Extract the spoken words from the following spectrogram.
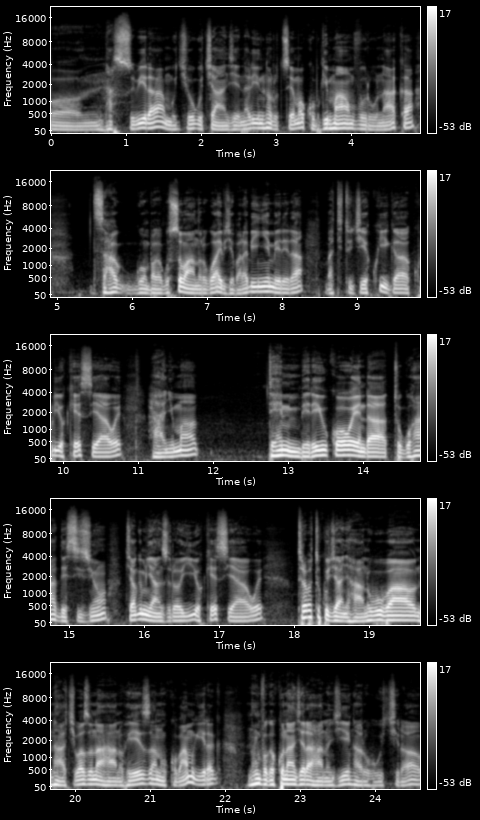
ah, ntasubira mu gihugu cyanjye nari nturutsemo ku bw'impamvu runaka zagombaga gusobanurwa ibyo barabinyemerera bati tugiye kwiga kuri iyo kesi yawe hanyuma mbere y'uko wenda tuguha decision cyangwa imyanzuro y'iyo kesi yawe turaba tukujyanye ahantu buba nta kibazo ni ahantu heza ni uko bambwiraga. Numvaga ko nanjye ari ahantu ngiye nkaruhukira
